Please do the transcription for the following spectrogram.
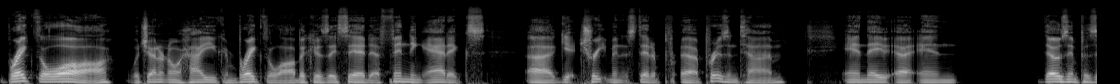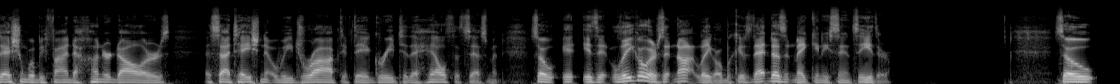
break the law, which I don't know how you can break the law because they said offending addicts uh, get treatment instead of uh, prison time, and they uh, and those in possession will be fined hundred dollars a citation that will be dropped if they agree to the health assessment. So it, is it legal or is it not legal? Because that doesn't make any sense either. So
